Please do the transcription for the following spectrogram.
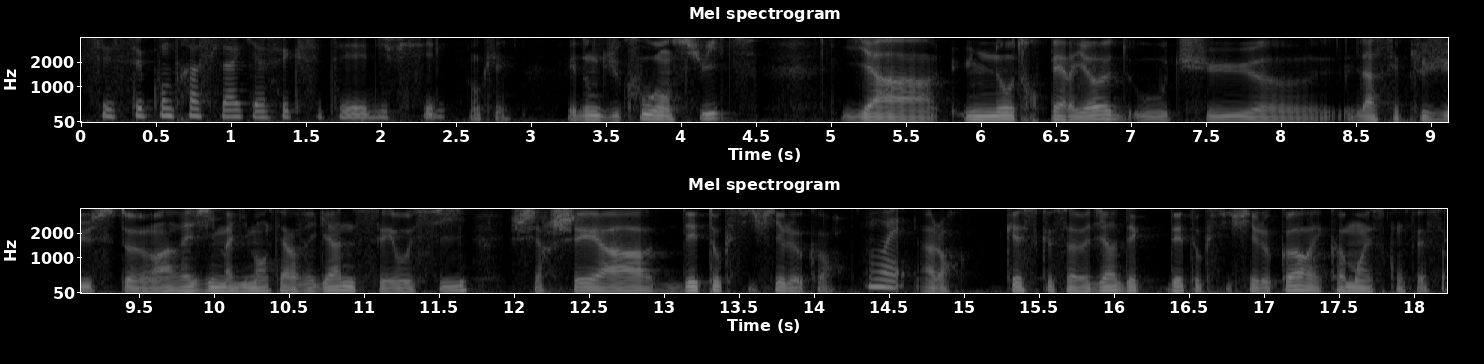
c'est ce contraste-là qui a fait que c'était difficile. Ok. Et donc, du coup, ensuite, il y a une autre période où tu. euh, là, c'est plus juste euh, un régime alimentaire vegan, c'est aussi chercher à détoxifier le corps. Ouais. Alors, qu'est-ce que ça veut dire dé- détoxifier le corps et comment est-ce qu'on fait ça?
